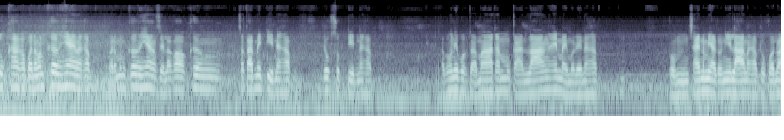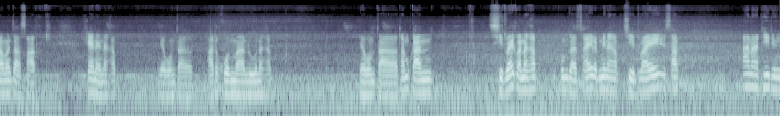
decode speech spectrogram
ลูกค้าเขาไปน้ำมันเครื่องแห้งนะครับไปน้ำมันเครื่องแห้งเสร็จแล้วก็เครื่องสตาร์ทไม่ติดนะครับยกสุบติดนะครับแล้วพวกนี้ผมจะมาทำการล้างให้ใหม่หมดเลยนะครับ ผมใช้น้ำยาตัวนี้ล้างนะครับ ทุกคนว่ามันจะสะอาดแค่ไหนนะครับ เดี๋ยวผมจะพาทุกคนมาดูนะครับ เดี๋ยวผมจะทำการฉีดไว้ก่อนนะครับ ผมจะใช้แบบนี้นะครับ ฉีดไว้สัก5นาทีถึง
